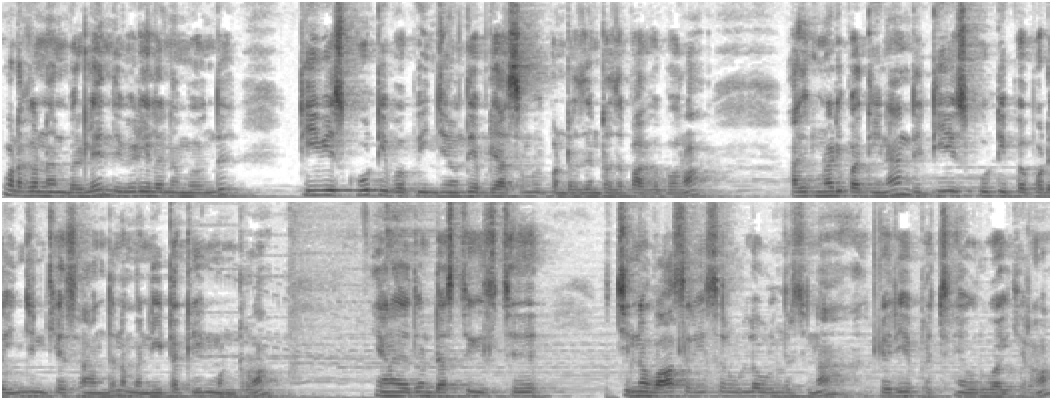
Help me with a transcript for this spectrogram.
வணக்கம் நண்பர்களே இந்த வீடியோவில் நம்ம வந்து டிவிஎஸ் ஸ்கூட்டி பப் இன்ஜின் வந்து எப்படி அசம்பிள் பண்ணுறதுன்றதை பார்க்க போகிறோம் அதுக்கு முன்னாடி பார்த்தீங்கன்னா இந்த டிவிஎஸ் ஸ்கூட்டி பப்போட இன்ஜின் கேஸை வந்து நம்ம நீட்டாக க்ளீன் பண்ணுறோம் ஏன்னா எதுவும் டஸ்ட்டு கிஸ்ட்டு சின்ன வாசல் ஈசல் உள்ளே விழுந்துருச்சுன்னா அது பெரிய பிரச்சனையை உருவாக்கிறோம்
